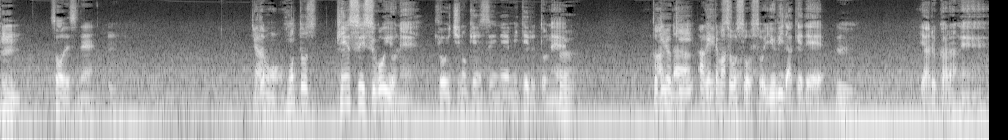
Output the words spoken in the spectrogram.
う。うん。そうですね。うん。いやでも、本当懸垂すごいよね。今日一の懸垂ね、見てるとね。うん。時々上げてますもんね。そうそうそう、指だけでうん。やるからね。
